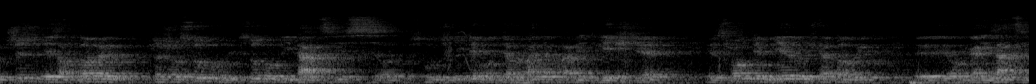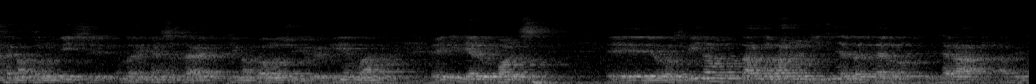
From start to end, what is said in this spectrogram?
Luczyszyn jest autorem przeszło 100, pub- 100 publikacji z współczynnikiem oddziaływania prawie 200. Jest członkiem wielu światowych y, organizacji hematologicznych, American Society of Hematology, European One y, i wielu polskich. Y, Rozwinął bardzo ważną dziedzinę vertebroterapii, a więc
